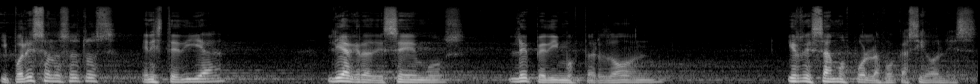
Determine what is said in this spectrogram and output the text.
Y por eso nosotros en este día le agradecemos, le pedimos perdón y rezamos por las vocaciones.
